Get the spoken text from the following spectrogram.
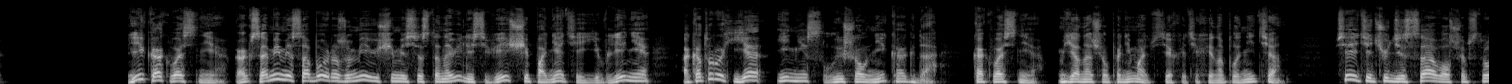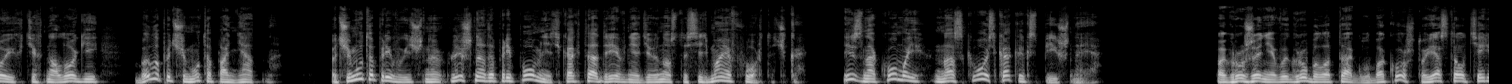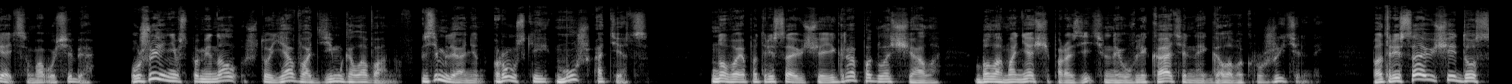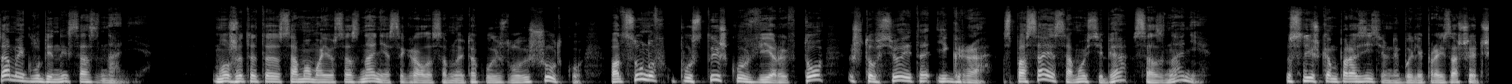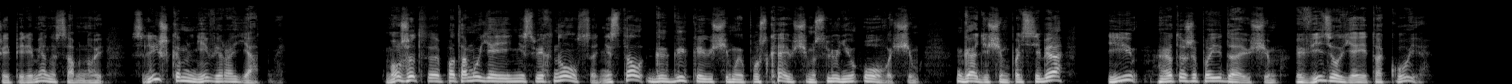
И как во сне, как самими собой разумеющимися становились вещи, понятия, явления, о которых я и не слышал никогда. Как во сне я начал понимать всех этих инопланетян. Все эти чудеса, волшебство их технологий было почему-то понятно. Почему-то привычно, лишь надо припомнить, как та древняя 97-я форточка. И знакомой насквозь, как экспишная. Погружение в игру было так глубоко, что я стал терять самого себя. Уже и не вспоминал, что я Вадим Голованов, землянин, русский, муж, отец. Новая потрясающая игра поглощала, была маняще поразительной, увлекательной, головокружительной потрясающей до самой глубины сознания. Может, это само мое сознание сыграло со мной такую злую шутку, подсунув пустышку веры в то, что все это игра, спасая само себя сознание. Слишком поразительны были произошедшие перемены со мной, слишком невероятны. Может, потому я и не свихнулся, не стал гыгыкающим и пускающим слюнью овощем, гадящим под себя и это же поедающим. Видел я и такое.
